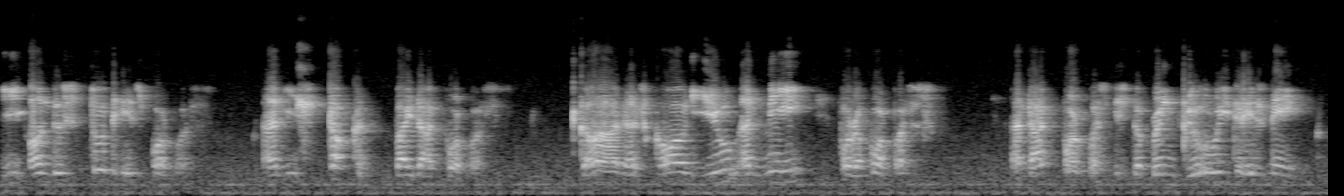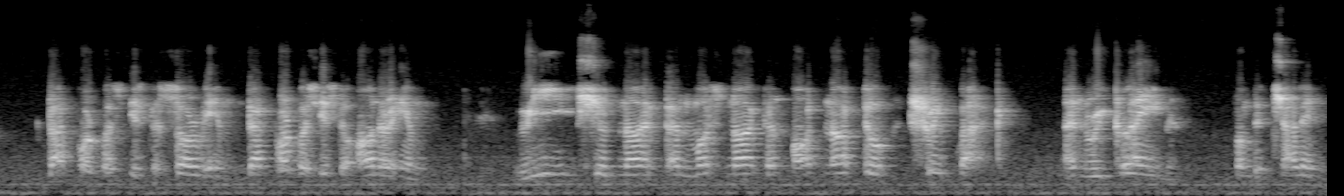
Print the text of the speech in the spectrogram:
He understood his purpose and he stuck by that purpose. God has called you and me for a purpose. And that purpose is to bring glory to his name. That purpose is to serve him. That purpose is to honor him. We should not and must not and ought not to shrink back and recline from the challenge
